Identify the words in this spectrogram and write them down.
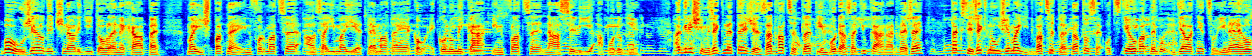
Bohužel většina lidí tohle nechápe. Mají špatné informace a zajímají je témata jako ekonomika, inflace, násilí a podobně. A když jim řeknete, že za 20 let jim voda zaťuká na dveře, tak si řeknou, že mají 20 let na to se odstěhovat nebo udělat něco jiného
